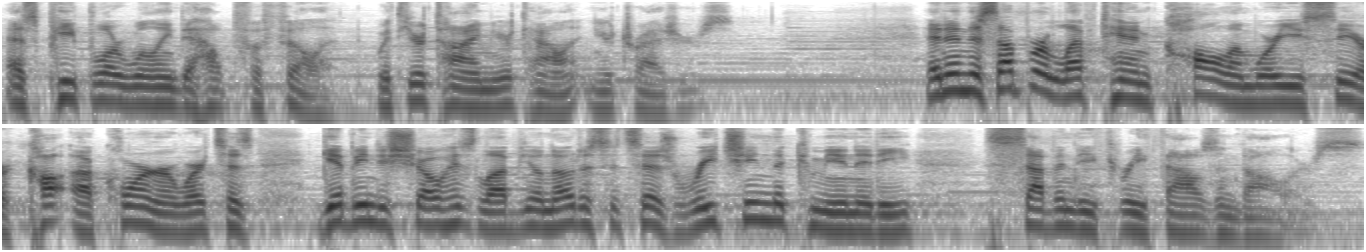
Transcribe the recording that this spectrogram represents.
as people are willing to help fulfill it with your time, your talent, and your treasures. And in this upper left hand column where you see a corner where it says giving to show his love, you'll notice it says reaching the community $73,000.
